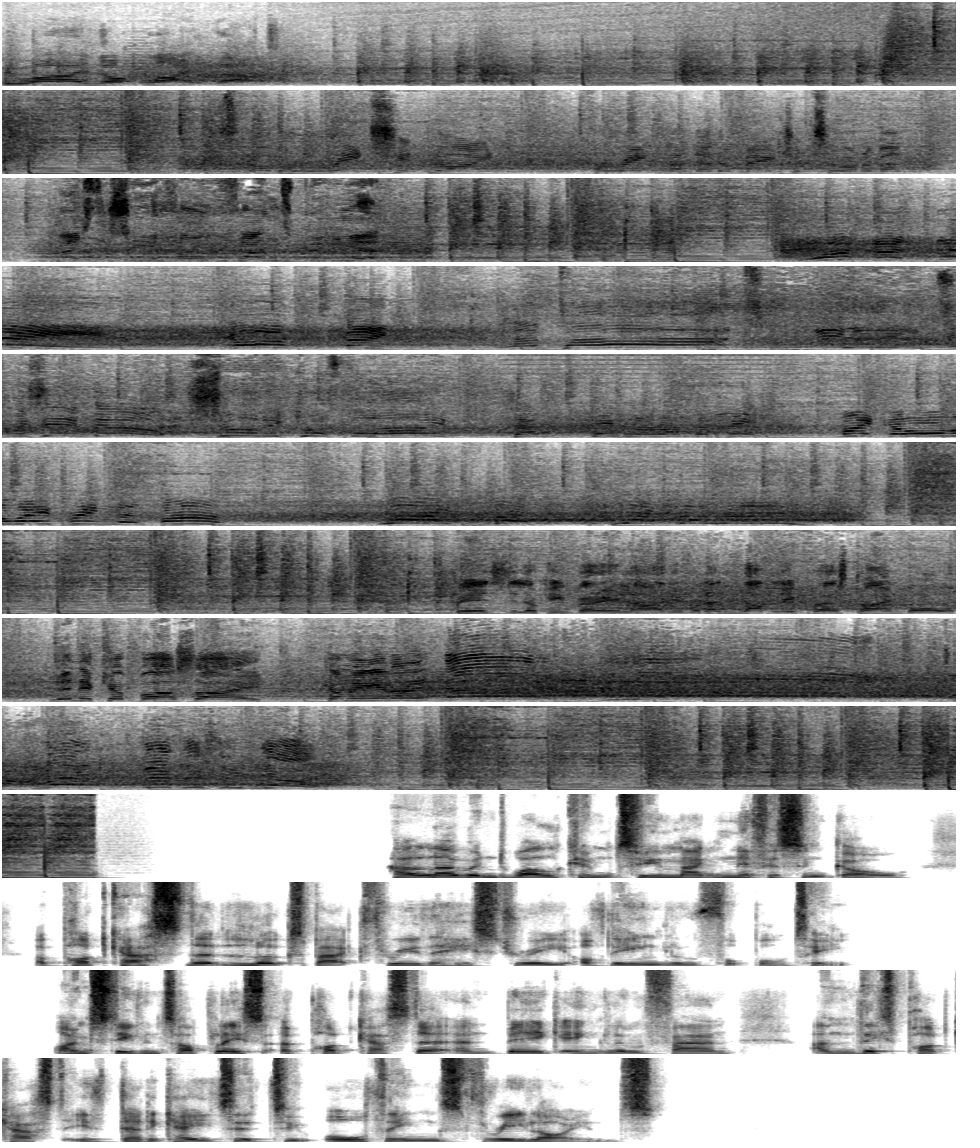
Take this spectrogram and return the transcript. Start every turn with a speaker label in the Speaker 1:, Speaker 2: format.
Speaker 1: Do I not like that?
Speaker 2: It's another wretched night for England at a major tournament.
Speaker 3: Nice to see home fans booing you.
Speaker 4: What a save! God back!
Speaker 5: Lampard! Brilliant!
Speaker 2: It was in, no!
Speaker 5: That surely crossed the line!
Speaker 4: Sam Stabler on the pitch. Might go all the way for England. Barnes! Linesman! Referee!
Speaker 6: Beardsley looking very lively. What a lovely first time ball. Lineker far side. Coming in on it now! Magnificent goal!
Speaker 7: Hello and welcome to Magnificent Goal, a podcast that looks back through the history of the England football team. I'm Steven Toplis, a podcaster and big England fan, and this podcast is dedicated to all things Three Lions.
